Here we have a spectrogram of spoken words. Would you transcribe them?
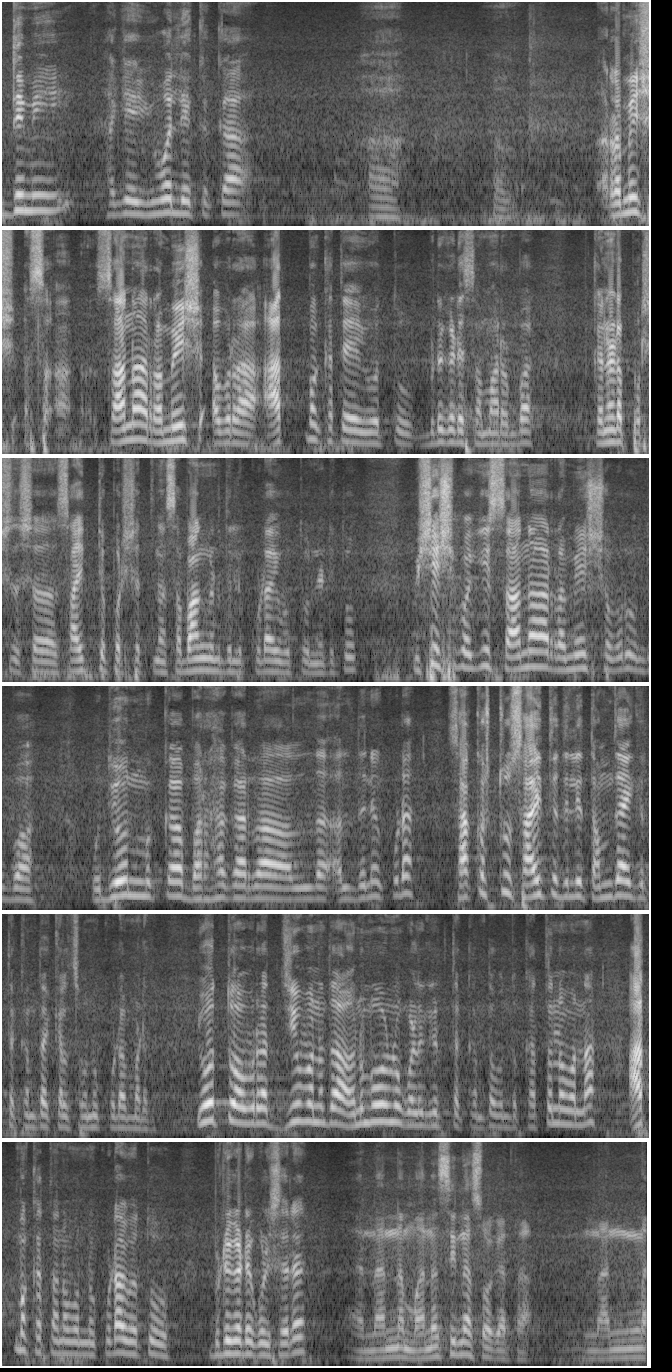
ಉದ್ಯಮಿ ಹಾಗೆ ಯುವ ಲೇಖಕ ರಮೇಶ್ ಸಾನಾ ರಮೇಶ್ ಅವರ ಆತ್ಮಕಥೆ ಇವತ್ತು ಬಿಡುಗಡೆ ಸಮಾರಂಭ. ಕನ್ನಡ ಪರಿಷತ್ ಸಾಹಿತ್ಯ ಪರಿಷತ್ತಿನ ಸಭಾಂಗಣದಲ್ಲಿ ಕೂಡ ಇವತ್ತು ನಡೀತು. ವಿಶೇಷವಾಗಿ ಸಾನಾ ರಮೇಶ್ ಅವರು ಒಂದು ಬ, ಉದ್ಯೋನ್ಮುಖ, ಬರಹಗಾರ ಅಲ್ದ ಅಲ್ಲದೇ ಕೂಡ ಸಾಕಷ್ಟು ಸಾಹಿತ್ಯದಲ್ಲಿ ತಮ್ಮದೇ ಆಗಿರ್ತಕ್ಕಂಥ ಕೆಲಸವನ್ನು ಕೂಡ ಮಾಡಿದ್ರು. ಇವತ್ತು ಅವರ ಜೀವನದ ಅನುಭವಗಳಿರ್ತಕ್ಕಂಥ ಒಂದು ಕಥನವನ್ನು, ಆತ್ಮಕಥನವನ್ನು ಕೂಡ ಇವತ್ತು ಬಿಡುಗಡೆಗೊಳಿಸಿದರೆ ನನ್ನ ಮನಸ್ಸಿನ ಸ್ವಾಗತ, ನನ್ನ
